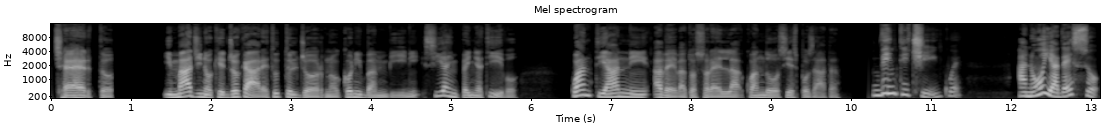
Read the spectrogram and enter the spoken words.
Certo. Immagino che giocare tutto il giorno con i bambini sia impegnativo. Quanti anni aveva tua sorella quando si è sposata? 25. A noi adesso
